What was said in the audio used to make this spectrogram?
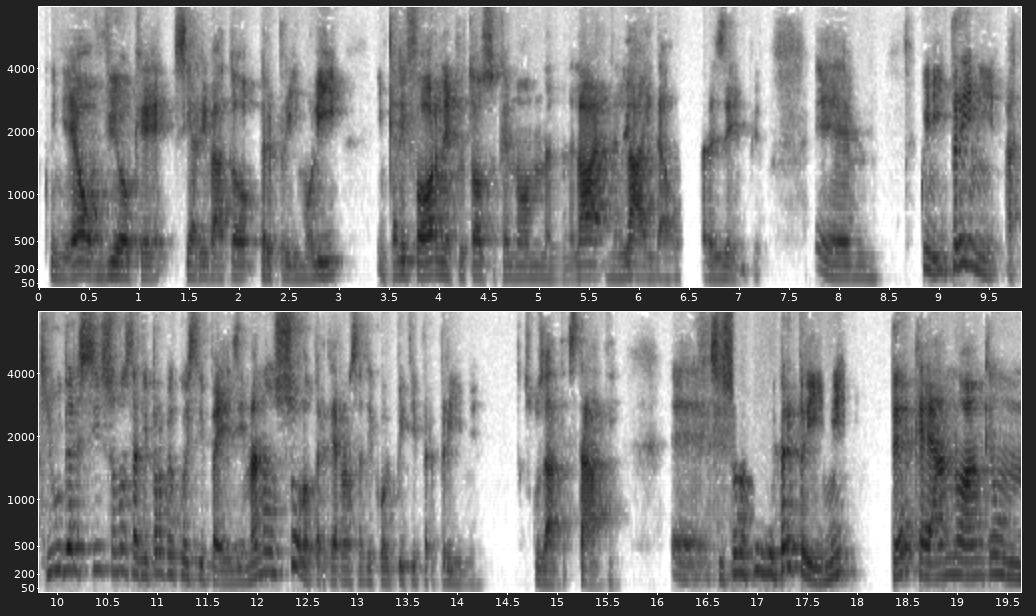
Quindi è ovvio che sia arrivato per primo lì, in California, piuttosto che non nell'Idaho, per esempio. E, ehm, quindi i primi a chiudersi sono stati proprio questi paesi, ma non solo perché erano stati colpiti per primi, scusate, stati. Eh, si sono chiusi per primi perché hanno anche un,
